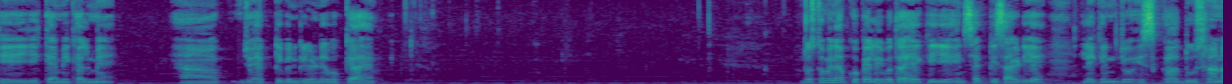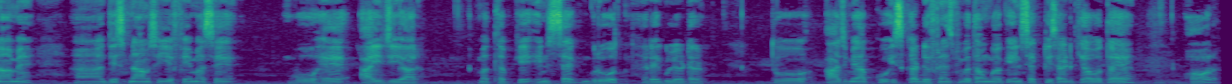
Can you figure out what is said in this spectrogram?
कि ये केमिकल में जो एक्टिव इंग्रेडिएंट है वो क्या है। दोस्तों मैंने आपको पहले ही बताया है कि ये इंसेक्टिसाइड है लेकिन जो इसका दूसरा नाम है जिस नाम से ये फ़ेमस है वो है आईजीआर मतलब कि इंसेक्ट ग्रोथ रेगुलेटर तो आज मैं आपको इसका डिफरेंस भी बताऊँगा कि इंसेक्टिसाइड क्या होता है और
